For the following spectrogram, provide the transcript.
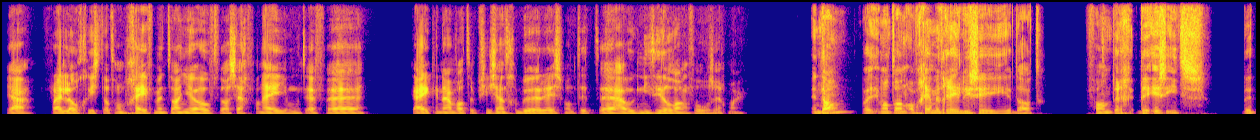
ja, vrij logisch dat op een gegeven moment dan je hoofd wel zegt van hé, hey, je moet even eh, kijken naar wat er precies aan het gebeuren is, want dit eh, hou ik niet heel lang vol, zeg maar. En dan? Want dan op een gegeven moment realiseer je dat. Van, er, er is iets, dit,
